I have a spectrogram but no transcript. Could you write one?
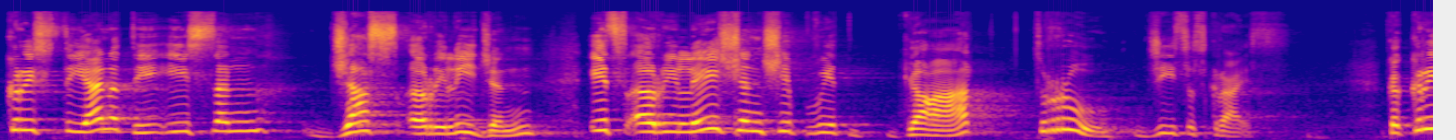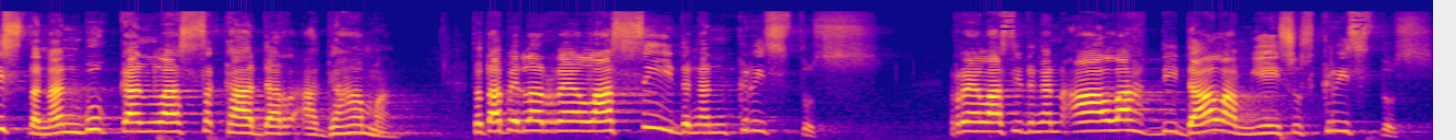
Christianity isn't just a religion, it's a relationship with God through Jesus Christ. Kekristenan bukanlah sekadar agama, tetapi adalah relasi dengan Kristus. Relasi dengan Allah di dalam Yesus Kristus.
